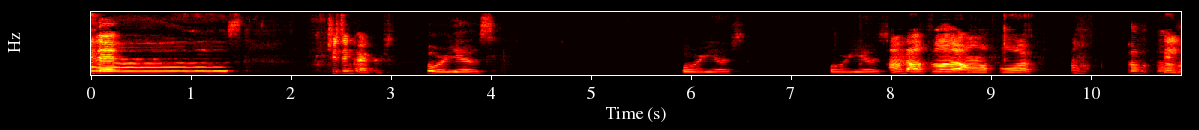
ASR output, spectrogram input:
Cheese it. Cheese and crackers. Oreos. Oreos. Oreos. I'm about to throw that on the floor. Uh, uh, uh, uh. Thank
